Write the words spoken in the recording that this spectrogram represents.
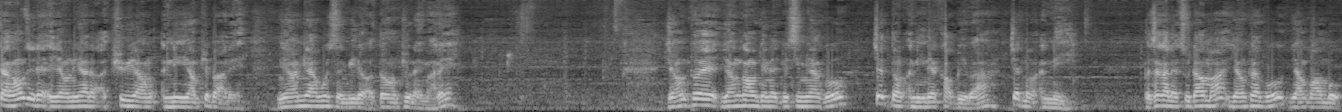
ကံကောင်းစေတဲ့အယောင်တွေကတော့အဖြူရောင်အနီရောင်ဖြစ်ပါတယ်များများဝတ်ဆင်ပြီးတော့အသုံးပြုနိုင်ပါတယ်ရောင်းထွက်ရောင်းကောင်းခြင်းတဲ့ပစ္စည်းများကိုစက်သွန်အနီနဲ့ခောက်ပေးပါစက်သွန်အနီ ပါဇက်ကလည်းဆူတောင်းမှာရောင်းထွက်ဖို့ရောင်းကောင်းဖို့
